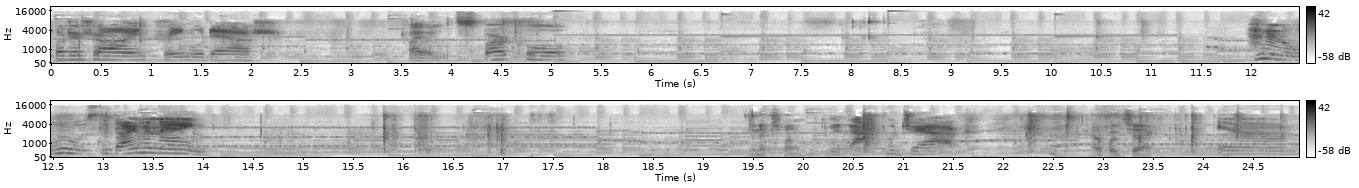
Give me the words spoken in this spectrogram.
Fluttershy, Rainbow Dash, Twilight Sparkle. I don't know who's the diamond name. The next one. The Applejack Applejack. and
